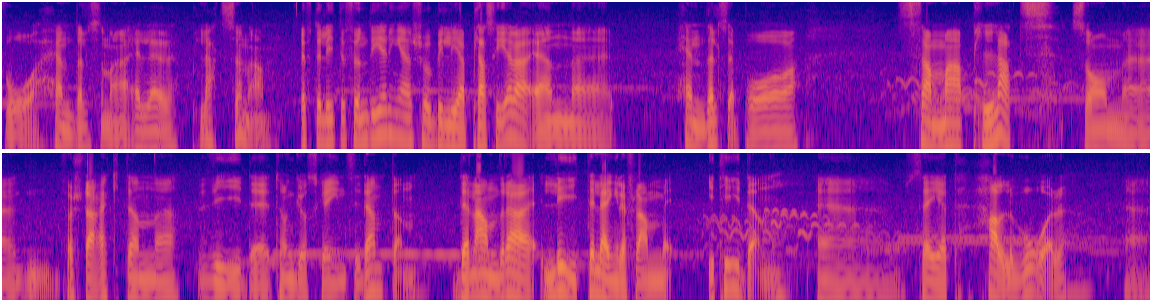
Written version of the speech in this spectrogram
två händelserna eller platserna. Efter lite funderingar så vill jag placera en eh, händelse på samma plats som eh, första akten eh, vid eh, Tunguska-incidenten. Den andra lite längre fram i tiden, eh, säg ett halvår. Eh,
